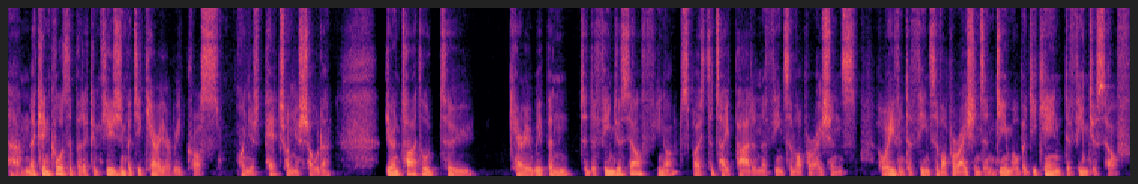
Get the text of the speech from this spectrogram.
Um, it can cause a bit of confusion, but you carry a Red Cross on your patch on your shoulder. You're entitled to carry a weapon to defend yourself. You're not supposed to take part in offensive operations or even defensive operations in general, but you can defend yourself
